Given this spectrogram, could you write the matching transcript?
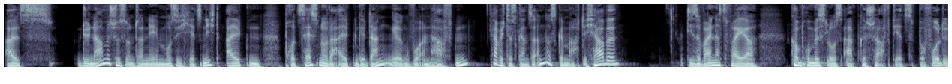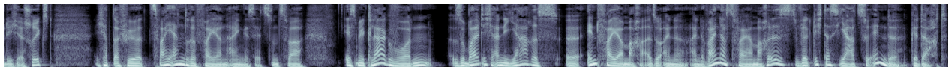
als dynamisches Unternehmen muss ich jetzt nicht alten Prozessen oder alten Gedanken irgendwo anhaften, habe ich das Ganze anders gemacht. Ich habe diese Weihnachtsfeier kompromisslos abgeschafft. Jetzt, bevor du dich erschrickst, ich habe dafür zwei andere Feiern eingesetzt. Und zwar ist mir klar geworden, sobald ich eine Jahresendfeier mache, also eine, eine Weihnachtsfeier mache, ist wirklich das Jahr zu Ende gedacht.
